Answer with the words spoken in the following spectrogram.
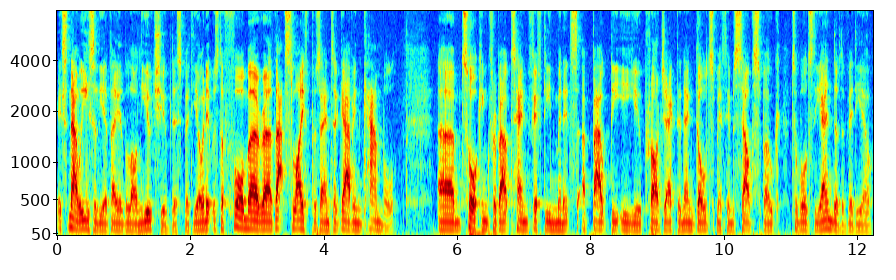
It's now easily available on YouTube, this video, and it was the former uh, That's Life presenter Gavin Campbell. Um, talking for about 10 15 minutes about the EU project, and then Goldsmith himself spoke towards the end of the video.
